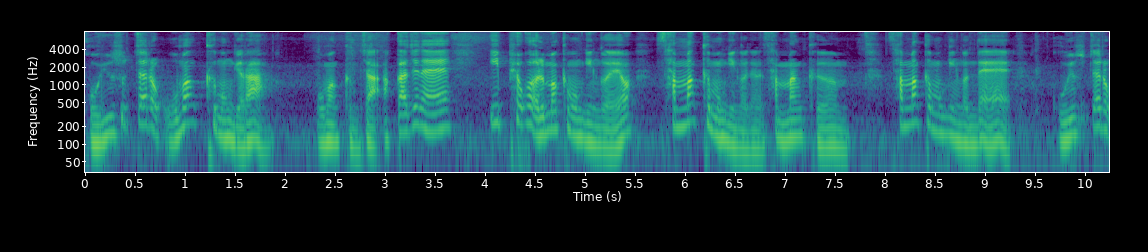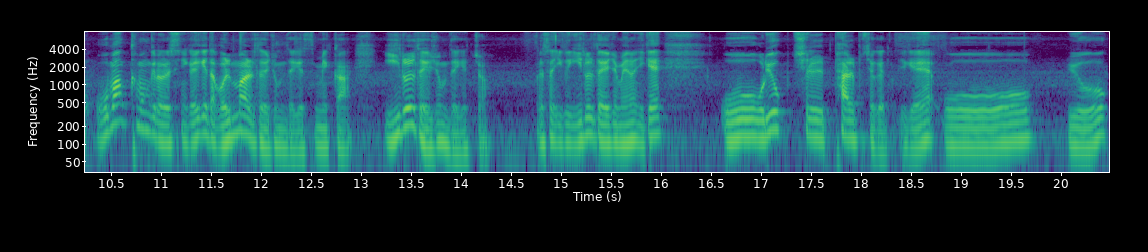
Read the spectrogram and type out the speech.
고유 숫자를 5만큼 옮겨라. 5만큼. 자, 아까 전에 이 표가 얼만큼 옮긴 거예요? 3만큼 옮긴 거잖아요. 3만큼. 3만큼 옮긴 건데, 고유 숫자를 5만큼 옮기라 그랬으니까 여기다 얼마를 더해주면 되겠습니까? 2를 더해주면 되겠죠. 그래서 이거 2를 더해주면 이게 5, 6, 7, 8 저게 이게 5, 6,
